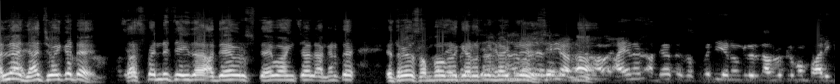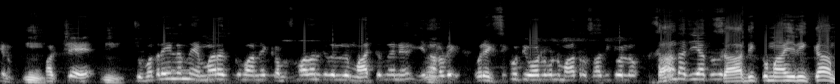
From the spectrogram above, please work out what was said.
അല്ല ഞാൻ ചോദിക്കട്ടെ. സസ്പെൻഡ് ചെയ്ത അദ്ദേഹം ഒരു സ്റ്റേ വാങ്ങിച്ചാൽ അങ്ങനത്തെ എത്രയോ സംഭവങ്ങൾ കേരളത്തിൽ ഉണ്ടായിട്ടില്ലേ. അദ്ദേഹത്തെ സസ്പെൻഡ് ചെയ്യണമെങ്കിൽ ഒരു നടപടിക്രമം പാലിക്കണം. പക്ഷേ. ചുമതലയിൽ നിന്ന് എം ആർ എസ് കുമാറിനെ ക്രമസമാധാന ചുമതലയിൽ മാറ്റുന്നതിന് ഈ നടപടി ഒരു എക്സിക്യൂട്ടീവ് ഓർഡർ കൊണ്ട് മാത്രം സാധിക്കുമല്ലോ? ചെയ്യാത്തത്? സാധിക്കുമായിരിക്കാം.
